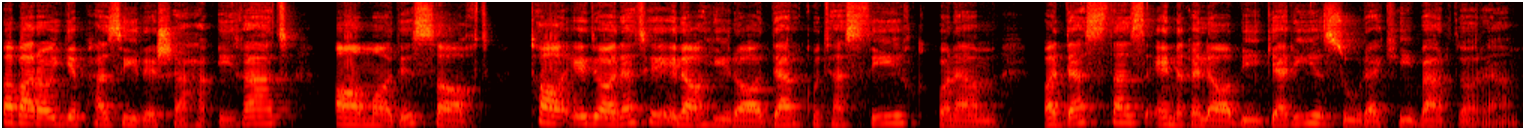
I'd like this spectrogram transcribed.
و برای پذیرش حقیقت آماده ساخت تا عدالت الهی را درک و تصدیق کنم و دست از انقلابیگری زورکی بردارم.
